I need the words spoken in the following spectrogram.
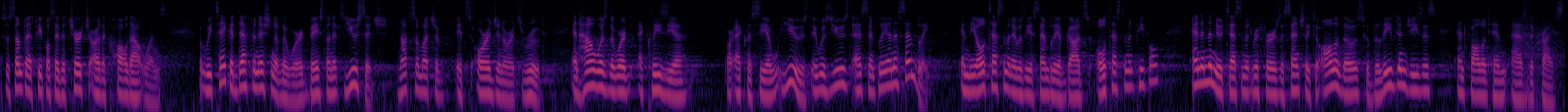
So sometimes people say the church are the called out ones. But we take a definition of the word based on its usage, not so much of its origin or its root. And how was the word ecclesia or ecclesia used? It was used as simply an assembly. In the Old Testament, it was the assembly of God's Old Testament people. And in the New Testament, refers essentially to all of those who believed in Jesus and followed him as the Christ.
